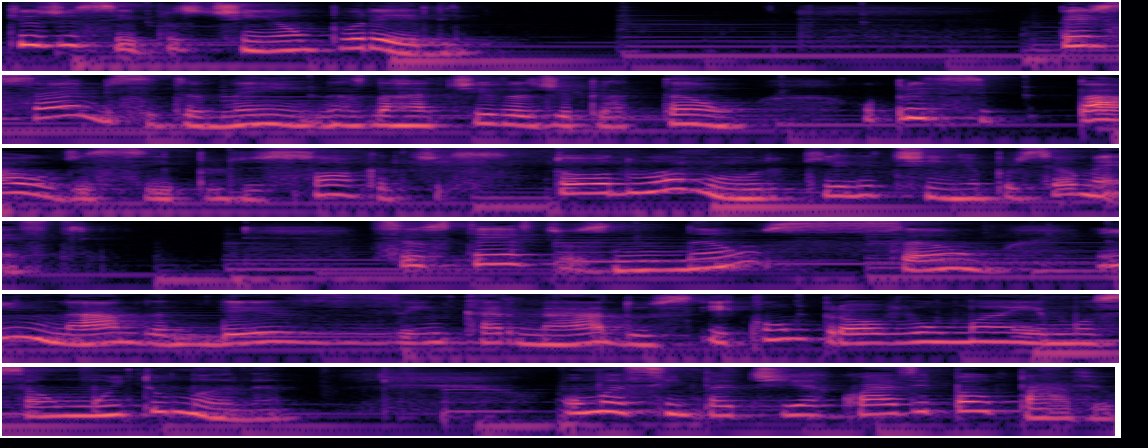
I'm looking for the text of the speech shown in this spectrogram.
que os discípulos tinham por ele. Percebe-se também nas narrativas de Platão o principal discípulo de Sócrates todo o amor que ele tinha por seu mestre. Seus textos não são em nada desencarnados e comprovam uma emoção muito humana, uma simpatia quase palpável,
